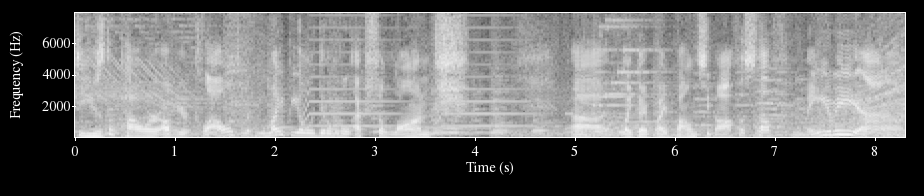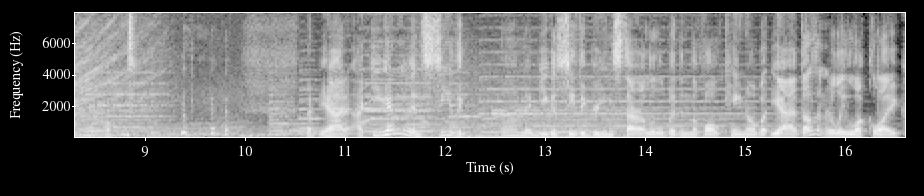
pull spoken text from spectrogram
to use the power of your clouds, but you might be able to get a little extra launch, uh, like by bouncing off of stuff. Maybe I don't know. but yeah, I, you can't even see the. Uh, maybe you can see the green star a little bit in the volcano, but yeah, it doesn't really look like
